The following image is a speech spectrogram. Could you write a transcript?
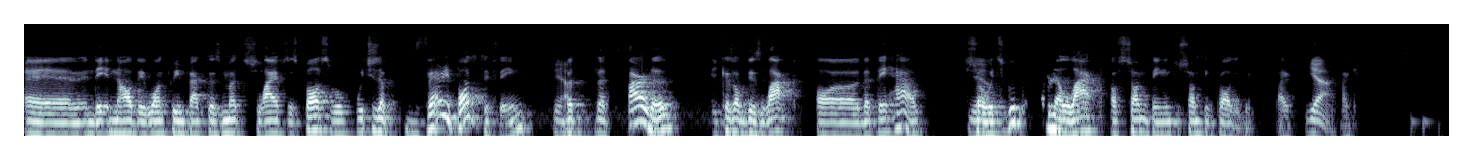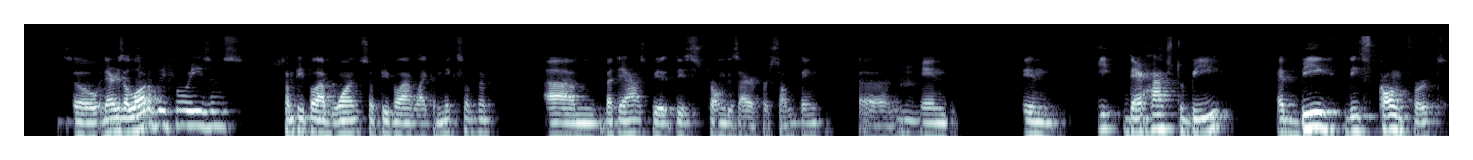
Uh, and they now they want to impact as much lives as possible which is a very positive thing. Yeah. but that started because of this lack uh, that they have so yeah. it's good to turn a lack of something into something positive. Like yeah, like so there's a lot of different reasons. Some people have one, some people have like a mix of them. Um, but there has to be this strong desire for something. Um, mm. and and it, there has to be a big discomfort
